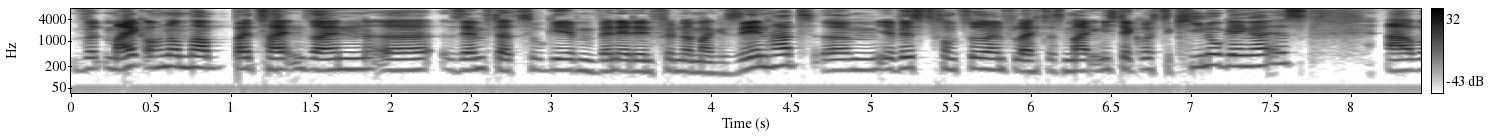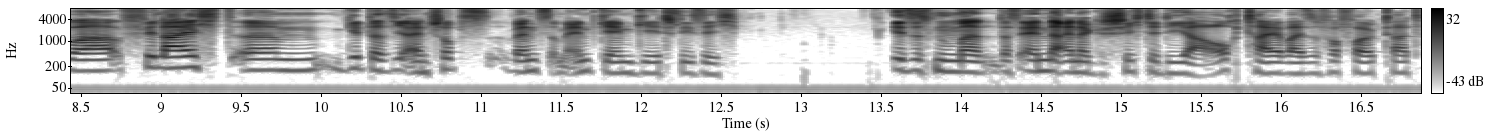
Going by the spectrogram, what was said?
wird Mike auch nochmal bei Zeiten seinen äh, Senf dazugeben, wenn er den Film dann mal gesehen hat. Ähm, ihr wisst vom Zuhören vielleicht, dass Mike nicht der größte Kinogänger ist, aber vielleicht ähm, gibt er sich einen Schubs, wenn es um Endgame geht. Schließlich ist es nun mal das Ende einer Geschichte, die er auch teilweise verfolgt hat.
